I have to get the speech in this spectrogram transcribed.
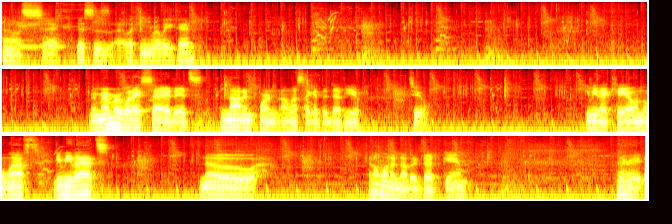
Oh, sick. This is looking really good. Remember what I said, it's not important unless I get the W, too. Give me that KO on the left. Give me that. No. I don't want another dud game. Alright.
